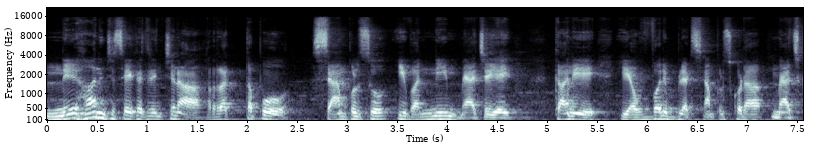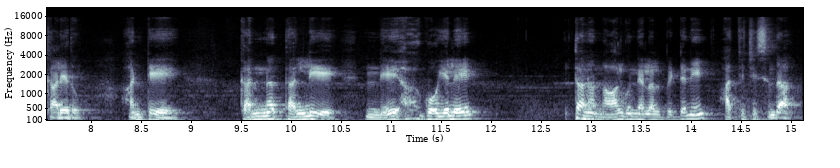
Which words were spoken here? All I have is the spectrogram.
నేహా నుంచి సేకరించిన రక్తపు శాంపుల్స్ ఇవన్నీ మ్యాచ్ అయ్యాయి. కానీ ఎవ్వరి బ్లడ్ శాంపుల్స్ కూడా మ్యాచ్ కాలేదు. అంటే కన్న తల్లి నేహా గోయలే తన నాలుగు నెలల బిడ్డని హత్య చేసిందా?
